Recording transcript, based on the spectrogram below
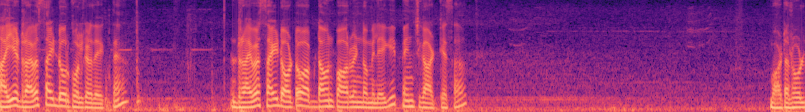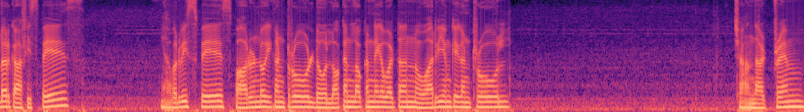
आइए ड्राइवर साइड डोर खोल कर देखते हैं। Driver side auto up down power window मिलेगी पिंच गार्ड के साथ। बॉटल होल्डर काफ़ी स्पेस यहाँ पर भी स्पेस पावर विंडो की control door lock and lock करने का बटन ओ के कंट्रोल शानदार ट्रिम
